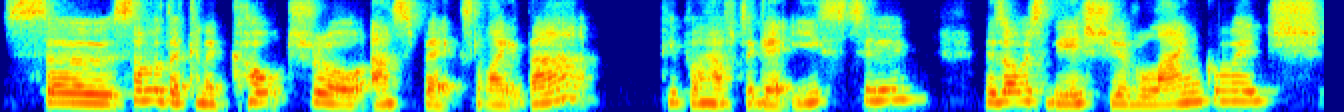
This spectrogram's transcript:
So some of the kind of cultural aspects like that, people have to get used to. There's obviously the issue of language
